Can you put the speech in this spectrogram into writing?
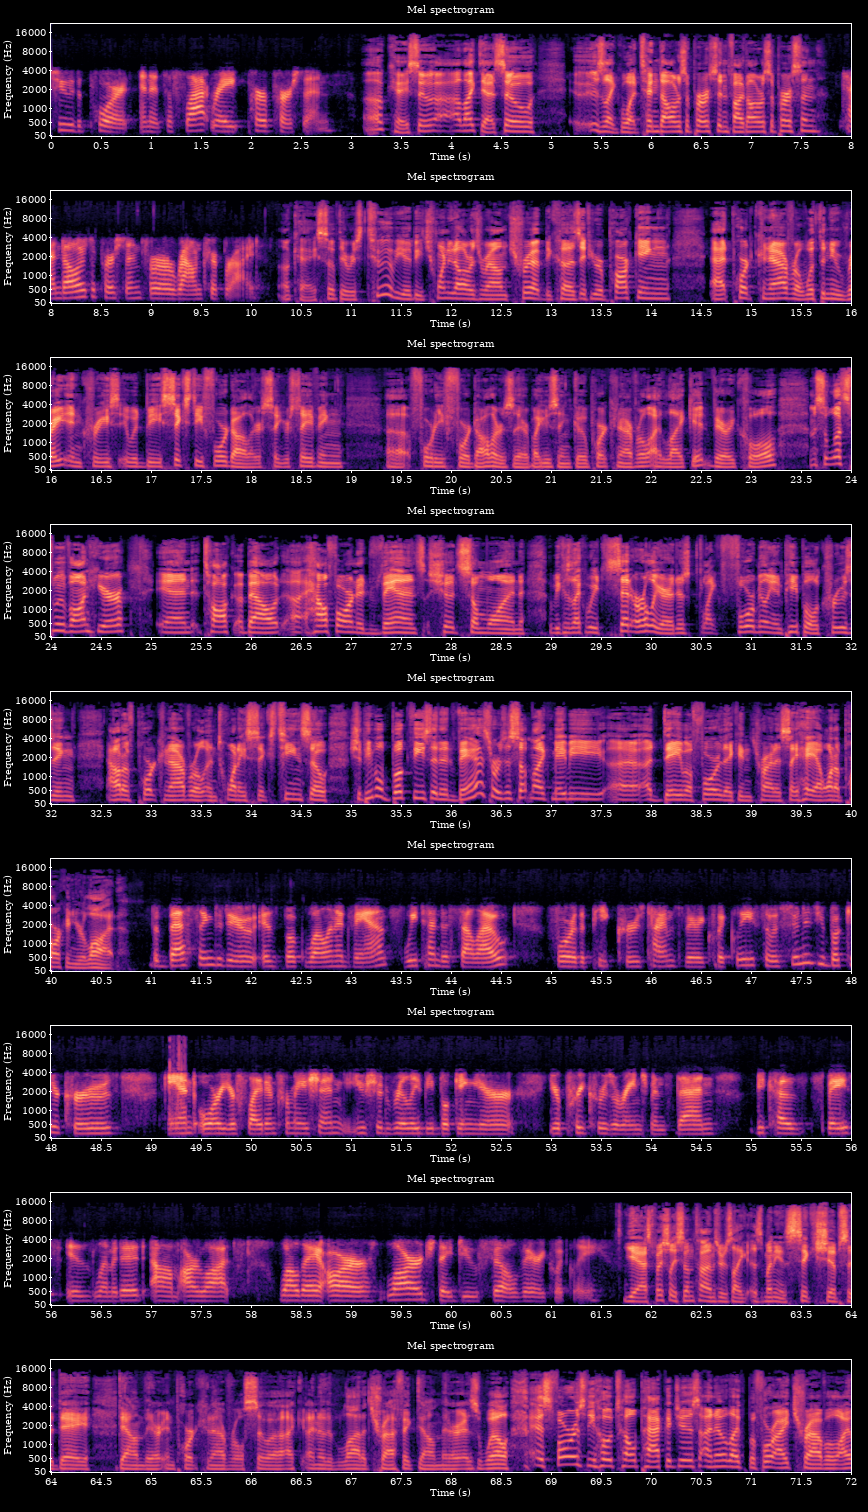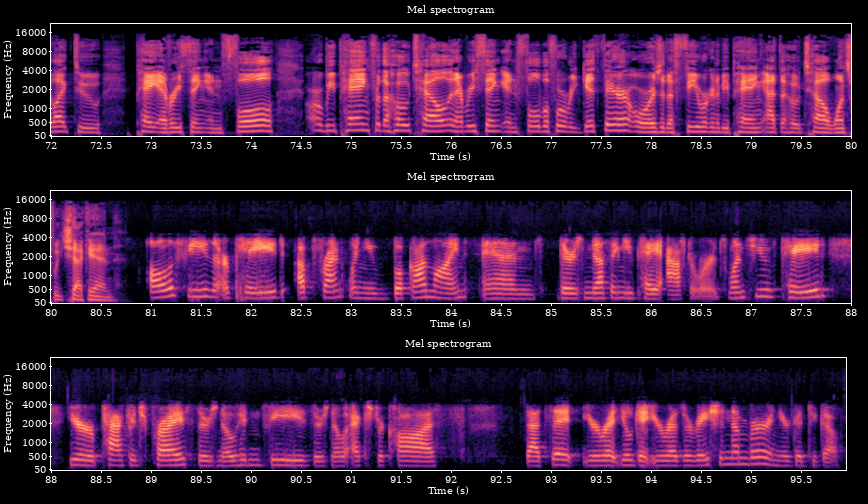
to the port, and it's a flat rate per person. Okay, so I like that. So it's like what, ten dollars a person, five dollars a person? $10 a person for a round trip ride. Okay, so if there was two of you, it'd be twenty dollars round trip. Because if you were parking at Port Canaveral with the new rate increase, it would be sixty four dollars. So you're saving uh, forty four dollars there by using GoPort Canaveral. I like it. Very cool. So let's move on here and talk about uh, how far in advance should someone, because like we said earlier, there's like four million people cruising out of Port Canaveral in 2016. So should people book these in advance, or is this something like maybe uh, a day before they can try to say, "Hey, I want to park in your lot"? The best thing to do is book well in advance. We tend to sell out for the peak cruise times very quickly. So as soon as you book your cruise and or your flight information, you should really be booking your your pre-cruise arrangements then because space is limited. Um, our lots, while they are large, they do fill very quickly. Yeah, especially sometimes there's like as many as six ships a day down there in Port Canaveral. So uh, I, I know there's a lot of traffic down there as well. As far as the hotel packages, I know like before I travel, I like to pay everything in full. Are we paying for the hotel and everything in full before we get there, or is it a fee we're going to be paying at the hotel once we check in? All the fees are paid up front when you book online, and there's nothing you pay afterwards. Once you've paid your package price, there's no hidden fees, there's no extra costs. That's it. You're re- you'll get your reservation number, and you're good to go.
